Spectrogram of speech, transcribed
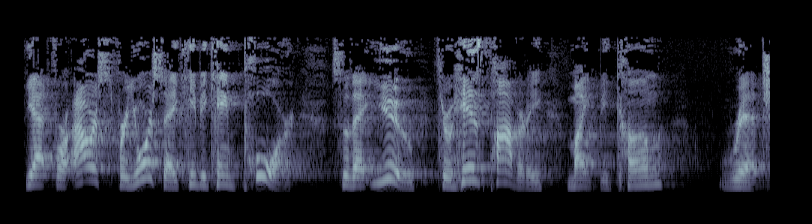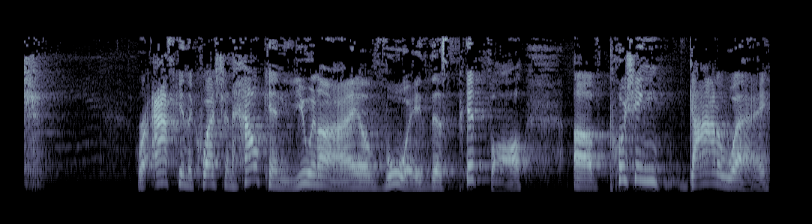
yet for our, for your sake he became poor so that you, through his poverty, might become rich. We're asking the question, how can you and I avoid this pitfall of pushing God away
